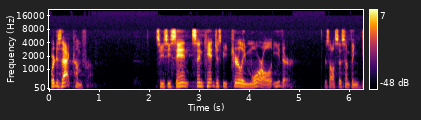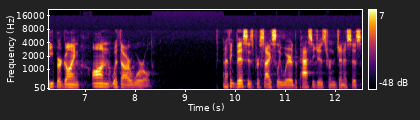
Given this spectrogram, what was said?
Where does that come from? So you see, sin, sin can't just be purely moral either. There's also something deeper going on with our world. And I think this is precisely where the passages from Genesis,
